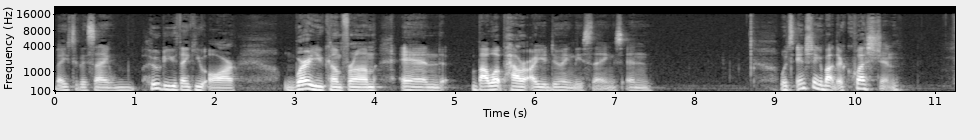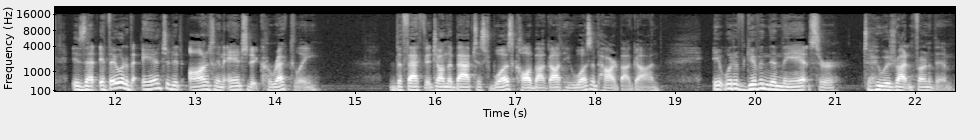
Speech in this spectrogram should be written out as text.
basically saying who do you think you are where you come from and by what power are you doing these things and what's interesting about their question is that if they would have answered it honestly and answered it correctly the fact that John the Baptist was called by God he was empowered by God it would have given them the answer to who was right in front of them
